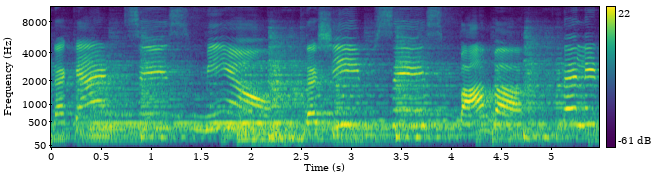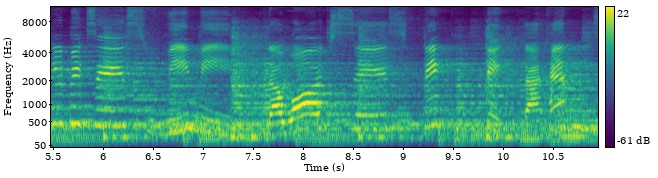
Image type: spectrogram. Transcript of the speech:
The cat says meow. The sheep says baba. The little pig says wee wee. The watch says tick tick. The hen.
